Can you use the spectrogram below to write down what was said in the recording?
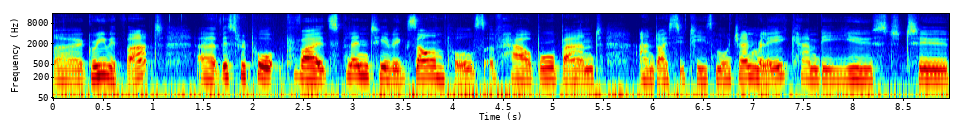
uh, agree with that. Uh, this report provides plenty of examples of how broadband and ICTs more generally can be used to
